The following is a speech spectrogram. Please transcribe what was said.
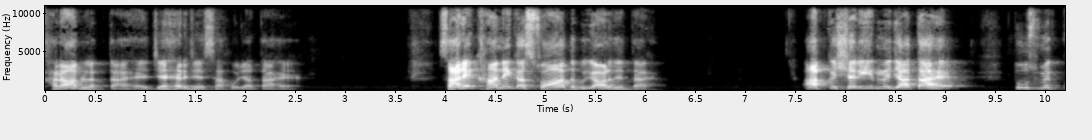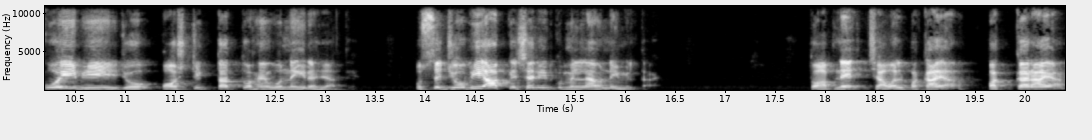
खराब लगता है, जहर जैसा हो जाता है। सारे खाने का स्वाद बिगाड़ देता है। आपके शरीर में जाता है तो उसमें कोई भी जो पौष्टिक तत्व हैं, वो नहीं रह जाते। उससे जो भी आपके शरीर को मिलना है, वो नहीं मिलता है। तो आपने चावल पकाया, पक कर आया,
